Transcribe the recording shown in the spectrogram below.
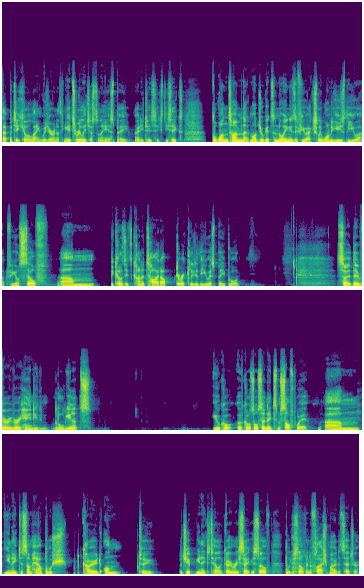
that particular language or anything. It's really just an ESP8266. The one time that module gets annoying is if you actually want to use the UART for yourself, um, because it's kind of tied up directly to the USB port. So they're very, very handy little units. You, of course, also need some software. Um, you need to somehow push code on to the chip. You need to tell it go reset yourself, put yourself into flash mode, etc.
